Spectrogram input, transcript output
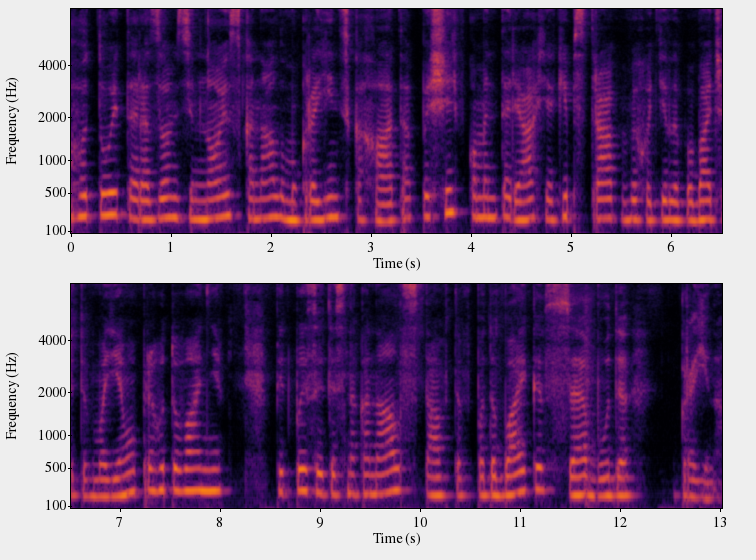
Готуйте разом зі мною з каналом Українська хата. Пишіть в коментарях, які б страви ви хотіли побачити в моєму приготуванні. Підписуйтесь на канал, ставте вподобайки, все буде Україна!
